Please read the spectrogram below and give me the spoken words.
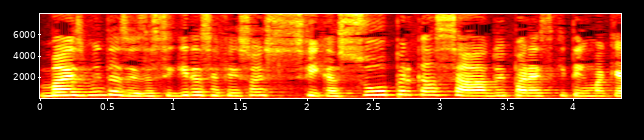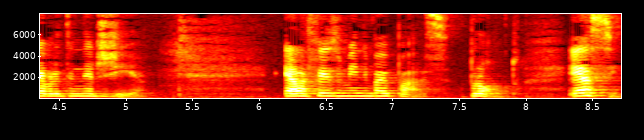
mas muitas vezes a seguir as refeições fica super cansado e parece que tem uma quebra de energia. Ela fez o mini bypass. Pronto. É assim.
